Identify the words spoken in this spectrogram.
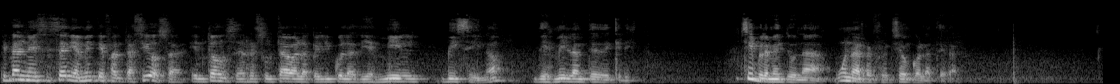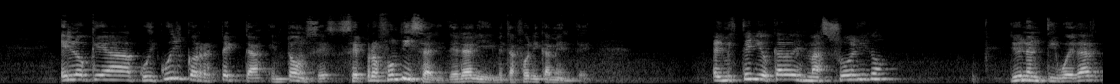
¿Qué tan necesariamente fantasiosa entonces resultaba la película 10.000 BC, ¿no? 10.000 antes de Cristo. Simplemente una, una reflexión colateral. En lo que a Cuicuilco respecta, entonces, se profundiza literal y metafóricamente. el misterio cada vez más sólido de una antigüedad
